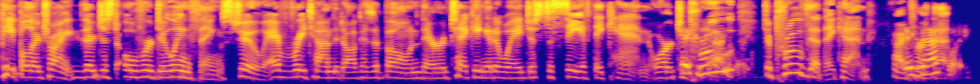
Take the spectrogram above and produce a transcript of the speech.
people are trying, they're just overdoing things too. Every time the dog has a bone, they're taking it away just to see if they can or to exactly. prove, to prove that they can. I've exactly.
